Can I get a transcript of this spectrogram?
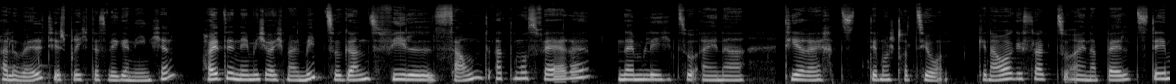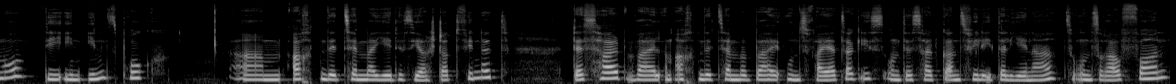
Hallo Welt, hier spricht das Veganinchen. Heute nehme ich euch mal mit zu ganz viel Soundatmosphäre, nämlich zu einer Tierrechtsdemonstration. Genauer gesagt zu einer Pelz-Demo, die in Innsbruck am 8. Dezember jedes Jahr stattfindet. Deshalb, weil am 8. Dezember bei uns Feiertag ist und deshalb ganz viele Italiener zu uns rauffahren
